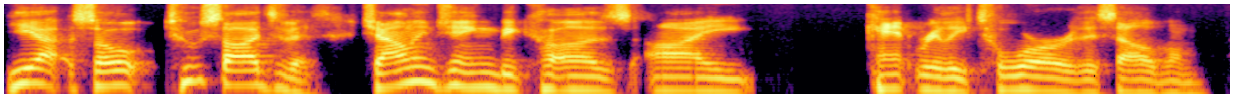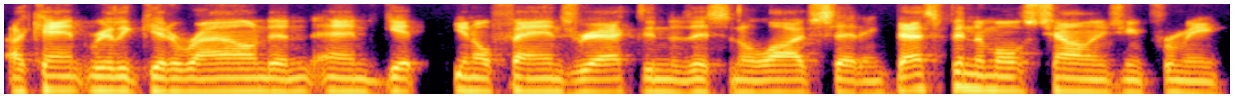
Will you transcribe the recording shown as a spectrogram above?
Yeah so two sides of it. Challenging because i can't really tour this album. I can't really get around and and get you know fans reacting to this in a live setting. That's been the most challenging for me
